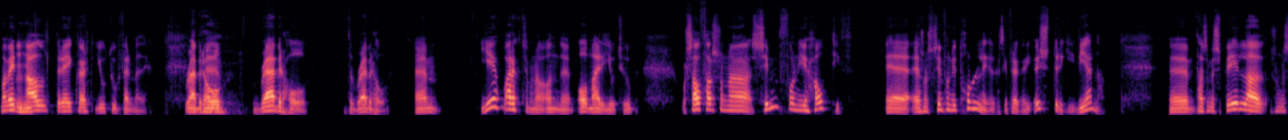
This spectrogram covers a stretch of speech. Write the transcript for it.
Maður veit Mhm. aldrei hvert YouTube fer með þig. Rabbit hole. Um, rabbit hole. It's a rabbit hole. Um, ég var ekkert sem hana on the almighty YouTube og sá þar svona symfóníu hátíð eh, eða svona symfóníu tónleika kannski frekar í Austuríki, Vienna um, það sem er spilað svona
